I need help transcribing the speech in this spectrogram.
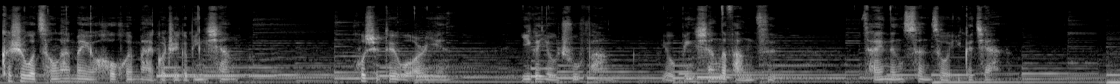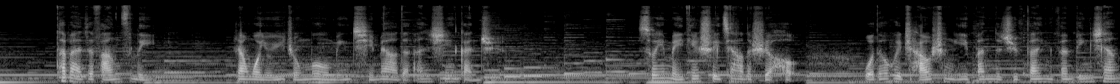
可是我从来没有后悔买过这个冰箱。或许对我而言，一个有厨房。有冰箱的房子，才能算作一个家。它摆在房子里，让我有一种莫名其妙的安心感觉。所以每天睡觉的时候，我都会朝圣一般的去翻一翻冰箱，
